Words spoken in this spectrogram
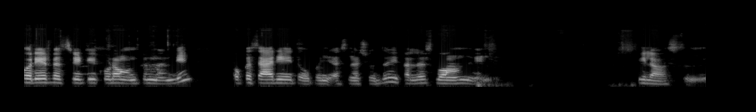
కొరియర్ ఫెసిలిటీ కూడా ఉంటుందండి. ఒక శారీ అయితే ఓపెన్ చేస్తున్నారు చూద్దాం. ఈ కలర్స్ బాగున్నాయండి. ఇలా వస్తుంది.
